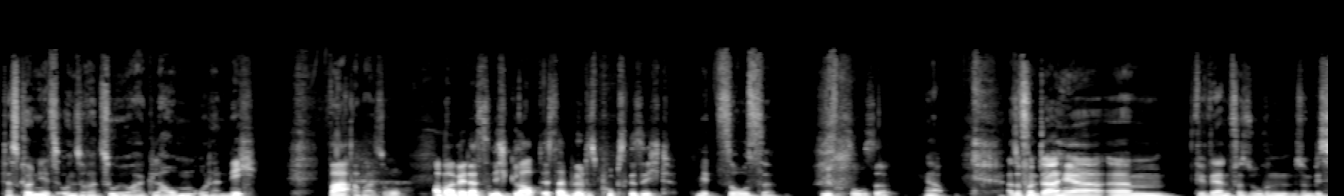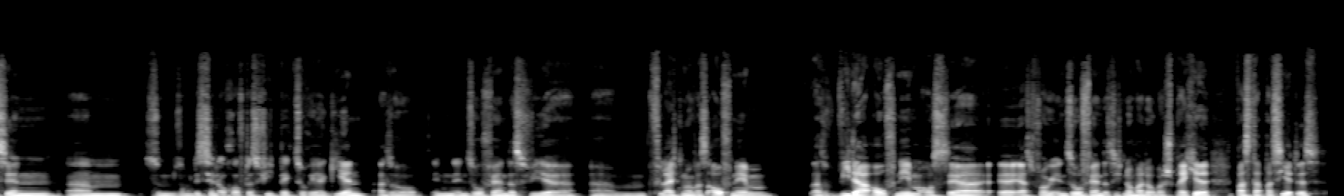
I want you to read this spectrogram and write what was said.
Das können jetzt unsere Zuhörer glauben oder nicht. War aber so. Aber wer das nicht glaubt, ist ein blödes Pupsgesicht. Mit Soße. Mit Soße. Ja. Also von daher, ähm, wir werden versuchen, so ein bisschen, ähm, so, so, ein bisschen auch auf das Feedback zu reagieren. Also in, insofern, dass wir ähm, vielleicht mal was aufnehmen, also wieder aufnehmen aus der äh, Erstfolge, insofern, dass ich nochmal darüber spreche, was da passiert ist.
